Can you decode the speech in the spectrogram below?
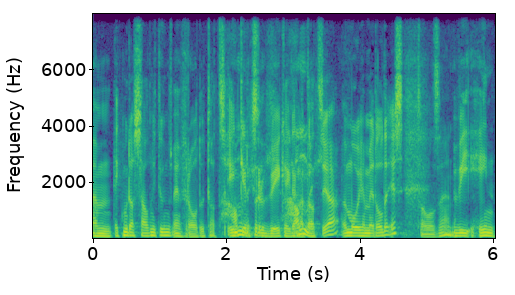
Ehm, Ik moet dat zelf niet doen, mijn vrouw doet dat. Eén Handig, keer per week. Ik denk dat dat ja, een mooi gemiddelde is. Het zal wel zijn. Wie geen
